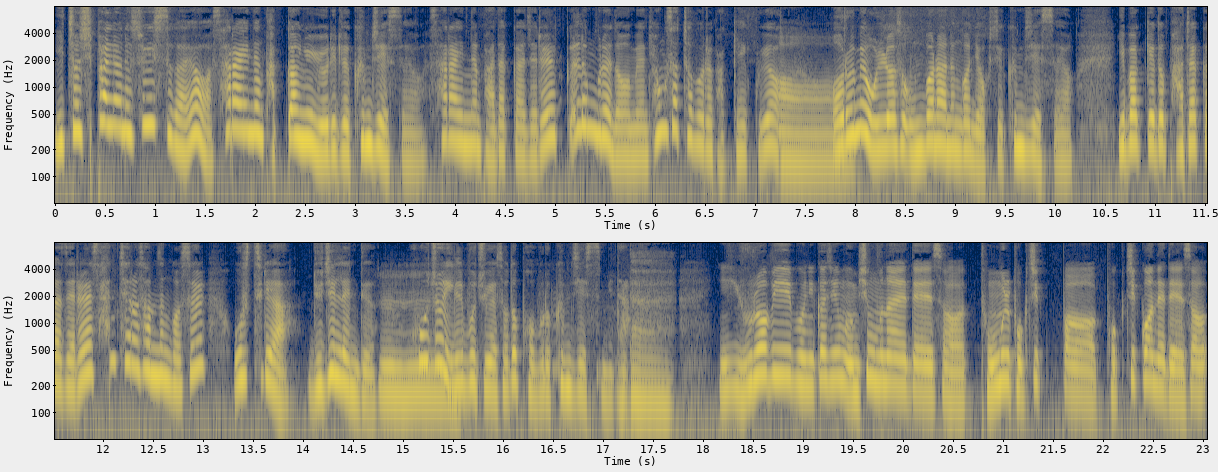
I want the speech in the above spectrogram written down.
2018년에 스위스가요. 살아있는 갑각류 요리를 금지했어요. 살아있는 바닷가재를 끓는 물에 넣으면 형사처벌을 받게 했고요. 어. 얼음에 올려서 운반하는 건 역시 금지했어요. 이 밖에도 바닷가재를 산채로 삶는 것을 오스트리아, 뉴질랜드, 음. 호주 일부 주에서도 법으로 금지했습니다. 네. 이 유럽이 보니까 지금 음식 문화에 대해서 동물 복지법 복지권에 대해서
